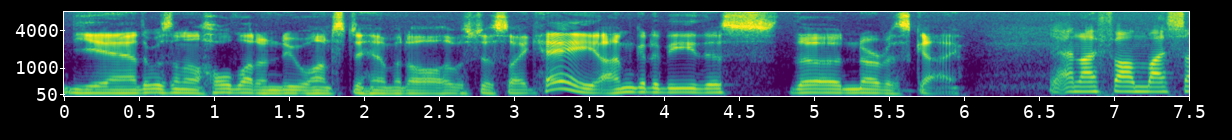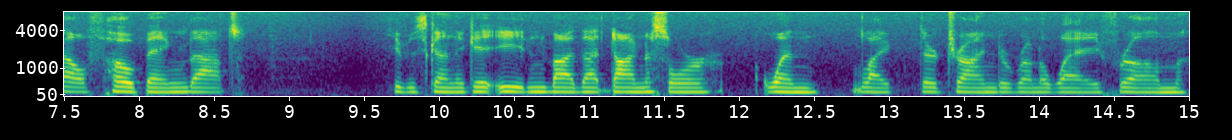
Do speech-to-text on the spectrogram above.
Yeah, there wasn't a whole lot of nuance to him at all. It was just like, hey, I'm going to be this the nervous guy. yeah, And I found myself hoping that he was going to get eaten by that dinosaur when, like, they're trying to run away from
